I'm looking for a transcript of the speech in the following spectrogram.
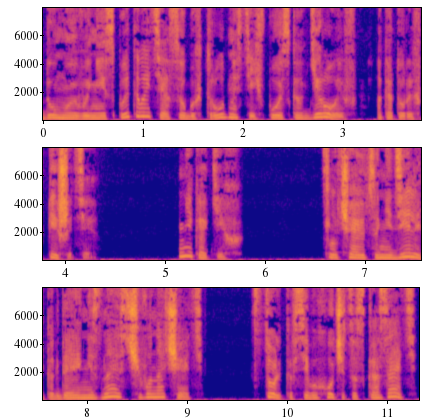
Думаю, вы не испытываете особых трудностей в поисках героев, о которых пишете. Никаких. Случаются недели, когда я не знаю, с чего начать. Столько всего хочется сказать.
